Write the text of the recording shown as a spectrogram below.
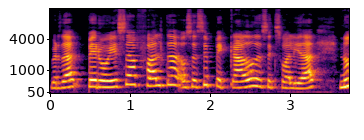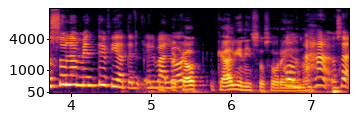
¿verdad? Pero esa falta, o sea, ese pecado de sexualidad, no solamente, fíjate, el valor... El pecado que alguien hizo sobre ella, ¿no? Ajá, o sea,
